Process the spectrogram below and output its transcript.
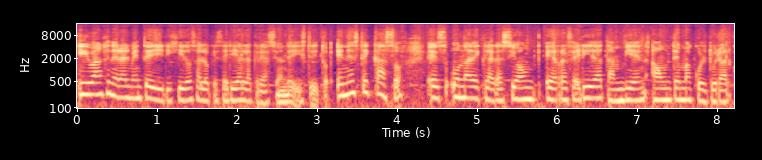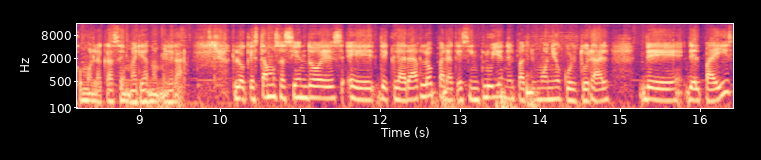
y van generalmente dirigidos a lo que sería la creación de distrito. En este caso es una declaración eh, referida también a un tema cultural como la Casa de Mariano Melgar. Lo que estamos haciendo es eh, declararlo para que se incluya en el patrimonio cultural de, del país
